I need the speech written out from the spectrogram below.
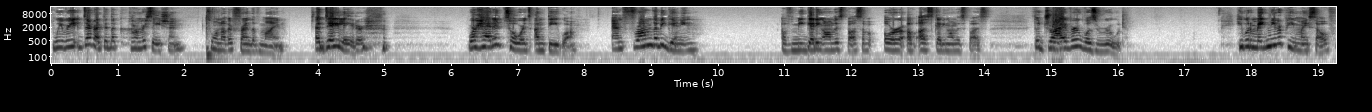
We redirected the conversation to another friend of mine. A day later, we're headed towards Antigua. And from the beginning of me getting on this bus, of, or of us getting on this bus, the driver was rude. He would make me repeat myself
